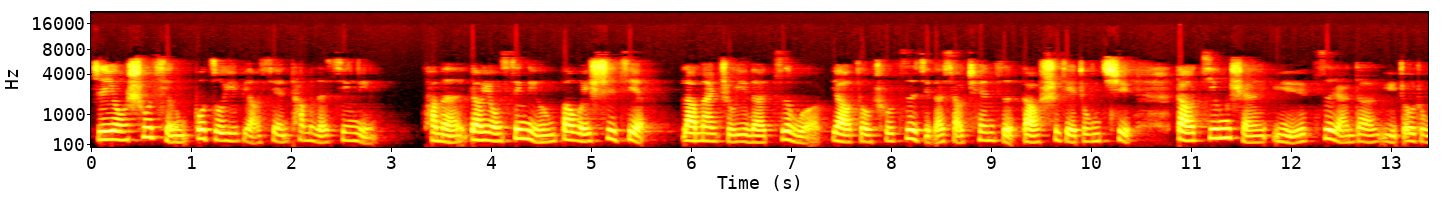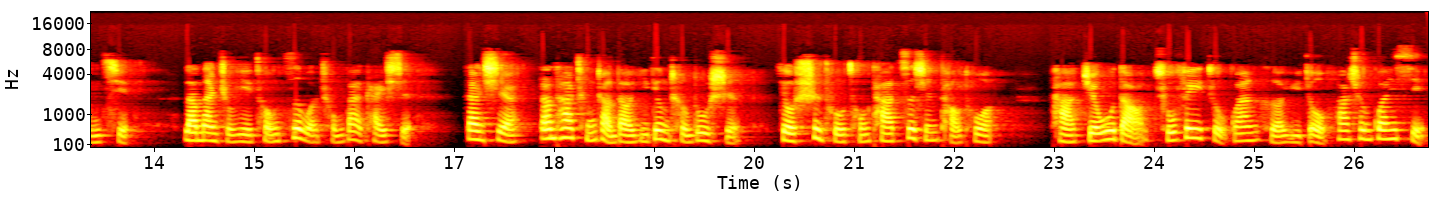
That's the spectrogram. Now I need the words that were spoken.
只用抒情不足以表现他们的心灵。他们要用心灵包围世界。浪漫主义的自我要走出自己的小圈子，到世界中去，到精神与自然的宇宙中去。浪漫主义从自我崇拜开始，但是当他成长到一定程度时，就试图从他自身逃脱。他觉悟到，除非主观和宇宙发生关系，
